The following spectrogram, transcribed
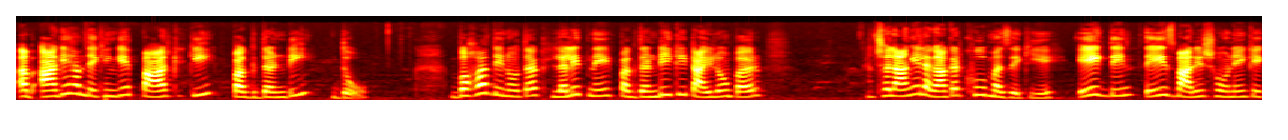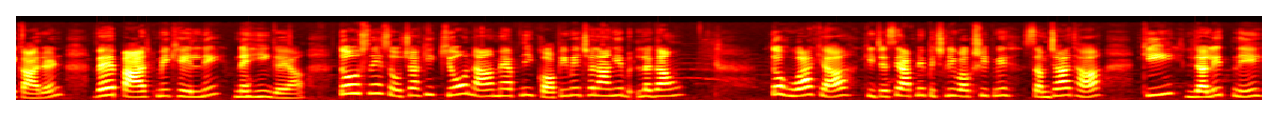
अब आगे हम देखेंगे पार्क की पगदंडी दो। बहुत दिनों तक ललित ने पगदंडी की टाइलों पर छलांगे लगाकर खूब मज़े किए। एक दिन तेज़ बारिश होने के कारण वह पार्क में खेलने नहीं गया। तो उसने सोचा कि क्यों ना मैं अपनी कॉपी में छलांगे लगाऊँ। तो हुआ क्या कि जैसे आपने पिछली वर्कशीट में समझा था कि ललित ने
